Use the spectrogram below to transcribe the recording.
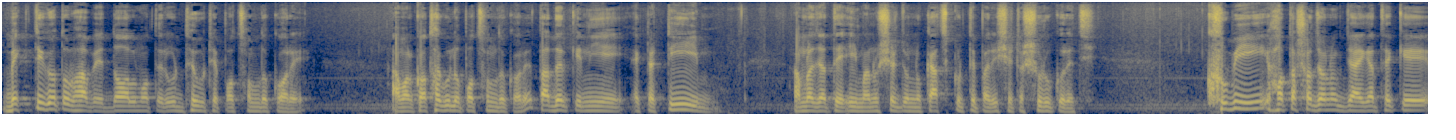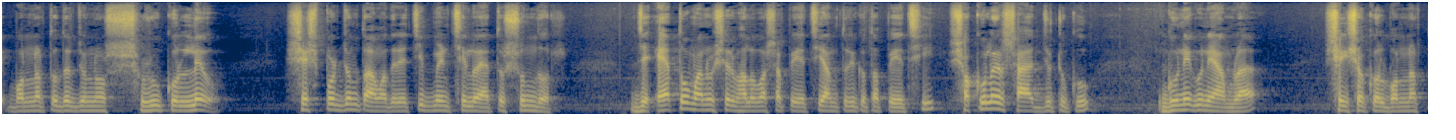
ব্যক্তিগতভাবে দল মতের ঊর্ধ্বে উঠে পছন্দ করে, আমার কথাগুলো পছন্দ করে, তাদেরকে নিয়ে একটা টিম আমরা যাতে এই মানুষের জন্য কাজ করতে পারি সেটা শুরু করেছি। খুবই হতাশাজনক জায়গা থেকে বন্যার্থদের জন্য শুরু করলেও শেষ পর্যন্ত আমাদের অ্যাচিভমেন্ট ছিল এত সুন্দর। যে এত মানুষের ভালোবাসা পেয়েছি, আন্তরিকতা পেয়েছি, সকলের সাহায্যটুকু গুনে গুনে আমরা সেই সকল বন্যার্ত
